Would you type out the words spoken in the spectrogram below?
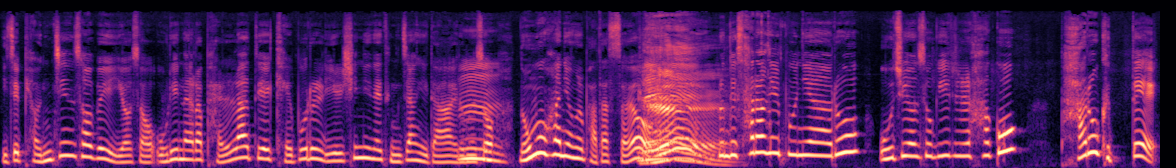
이제 변진섭에 이어서 우리나라 발라드의 계보를 이을 신인의 등장이다 이러면서 음. 너무 환영을 받았어요. 네. 그런데 사랑일 분야로 5주 연속 1위를 하고 바로 그때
